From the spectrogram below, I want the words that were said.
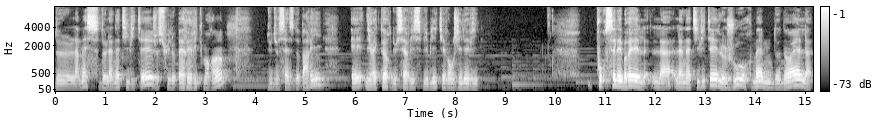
de la messe de la Nativité. Je suis le Père Éric Morin du diocèse de Paris et directeur du service biblique Évangile et Vie. Pour célébrer la, Nativité, le jour même de Noël,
